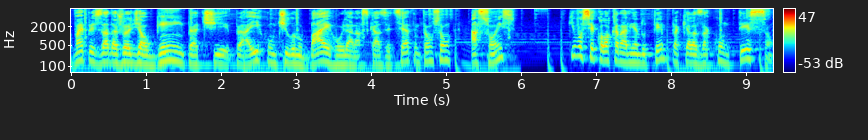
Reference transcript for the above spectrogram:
vai precisar da ajuda de alguém para ir contigo no bairro, olhar as casas, etc. Então são ações que você coloca na linha do tempo para que elas aconteçam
